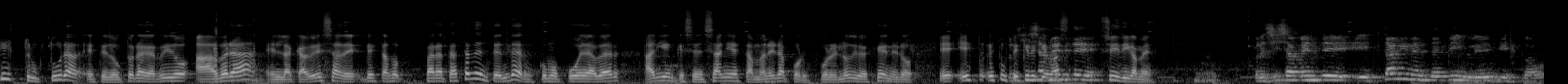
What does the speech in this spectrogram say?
¿Qué estructura, este, doctora Garrido, habrá en la cabeza de, estas dos, para tratar de entender cómo puede haber alguien que se ensañe de esta manera por, por el odio de género? Eh, esto, ¿Esto usted cree que va a Sí, dígame. Precisamente es tan inentendible esto,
